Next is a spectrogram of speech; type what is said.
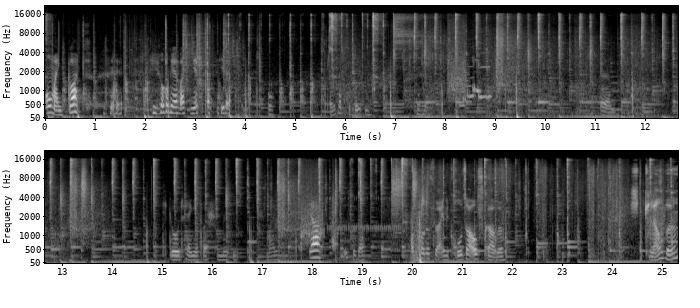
Oh mein Gott. Junge, was jetzt passiert? Oh. Ich glaube, ich hab's gefunden. ähm. Die Goat-Hänge verschmissen. Ja, das ist sogar. Opfere für eine große Aufgabe. Ich glaube,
